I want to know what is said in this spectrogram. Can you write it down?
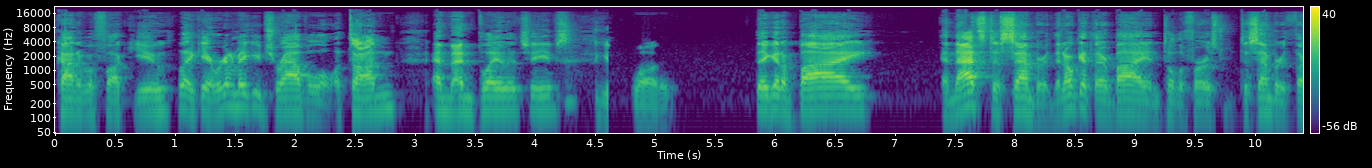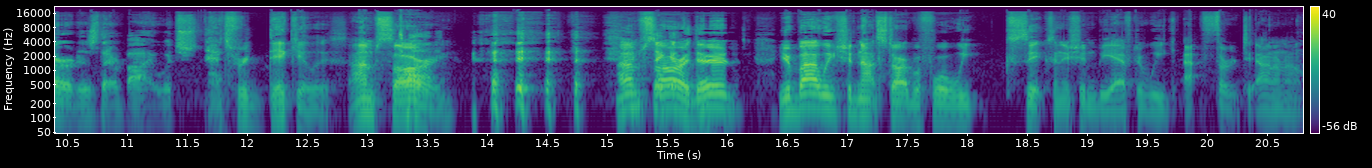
kind of a fuck you. Like, yeah, we're going to make you travel a ton and then play the Chiefs. to get slaughtered. They get a bye, and that's December. They don't get their bye until the first, December 3rd is their bye, which That's ridiculous. I'm sorry. I'm sorry. They're your bye week should not start before week six, and it shouldn't be after week uh, thirteen. I don't know.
